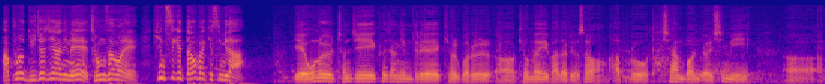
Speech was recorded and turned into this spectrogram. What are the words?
앞으로 뉴저지 한인의 정상화에 힘쓰겠다고 밝혔습니다. 예, 오늘 전직 회장님들의 결과를 어, 겸허히 받아들여서 앞으로 다시 한번 열심히 어,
